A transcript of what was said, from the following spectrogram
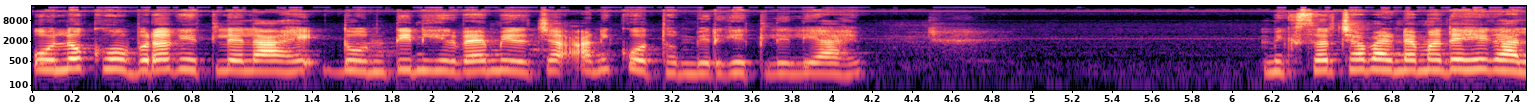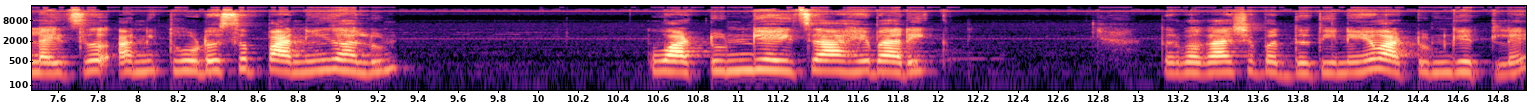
ओलं खोबरं घेतलेलं आहे. दोन तीन हिरव्या मिरच्या आणि कोथिंबीर घेतलेली आहे. मिक्सरच्या भांड्यामध्ये हे घालायचं आणि थोडंसं पाणी घालून वाटून घ्यायचं आहे बारीक. तर बघा अशा पद्धतीने हे वाटून घेतले.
